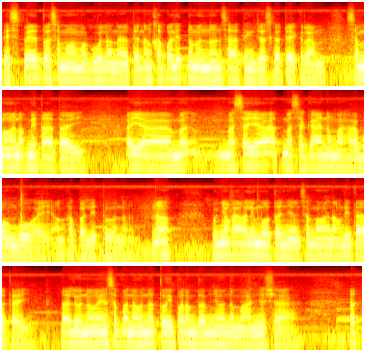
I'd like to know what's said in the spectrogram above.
respeto sa mga magulang natin, ang kapalit naman nun sa ating Diyos Katekram, sa mga anak ni tatay, ay ma- masaya at masaganang mahabang buhay ang kapalit nun. No? Huwag niyo kakalimutan yun sa mga anak ni tatay. Lalo na ngayon sa panahon na to, iparamdam niyo na mahal niyo siya. At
